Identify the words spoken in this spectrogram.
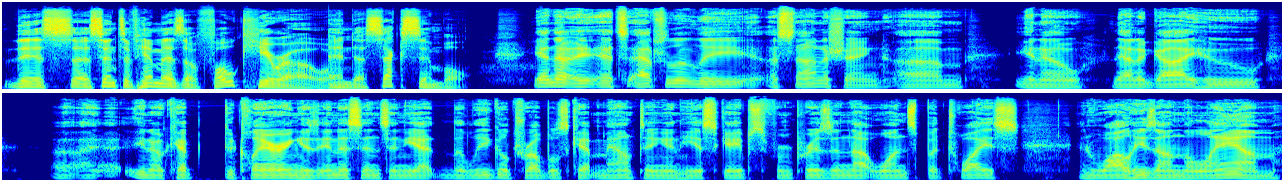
this uh, sense of him as a folk hero and a sex symbol. Yeah, no, it's absolutely astonishing. Um, you know, that a guy who uh, you know, kept declaring his innocence, and yet the legal troubles kept mounting, and he escapes from prison not once but twice. And while he's on the lam,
